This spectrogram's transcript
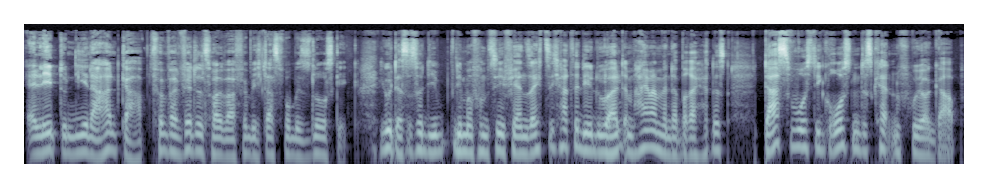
erlebt und nie in der Hand gehabt. 5 ein Viertel Zoll war für mich das, womit es losging. Gut, das ist so die, die man vom C64 hatte, die du halt im Heimanwenderbereich hattest. Das, wo es die großen Disketten früher gab,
